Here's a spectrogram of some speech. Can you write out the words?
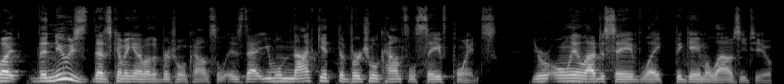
But the news that's coming out about the Virtual Console is that you will not get the Virtual Console save points. You're only allowed to save like the game allows you to.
